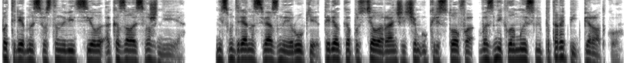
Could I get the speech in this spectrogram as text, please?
Потребность восстановить силы оказалась важнее. Несмотря на связанные руки, тарелка опустела раньше, чем у Кристофа возникла мысль поторопить пиратку.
